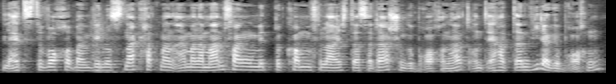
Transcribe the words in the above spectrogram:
letzte Woche beim Velo Snack hat man einmal am Anfang mitbekommen, vielleicht, dass er da schon gebrochen hat und er hat dann wieder gebrochen.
